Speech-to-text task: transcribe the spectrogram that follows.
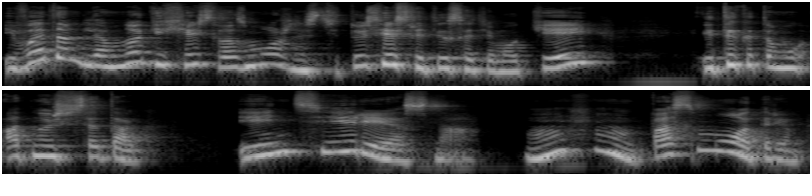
И в этом для многих есть возможности. То есть если ты с этим окей, и ты к этому относишься так, интересно, угу, посмотрим,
